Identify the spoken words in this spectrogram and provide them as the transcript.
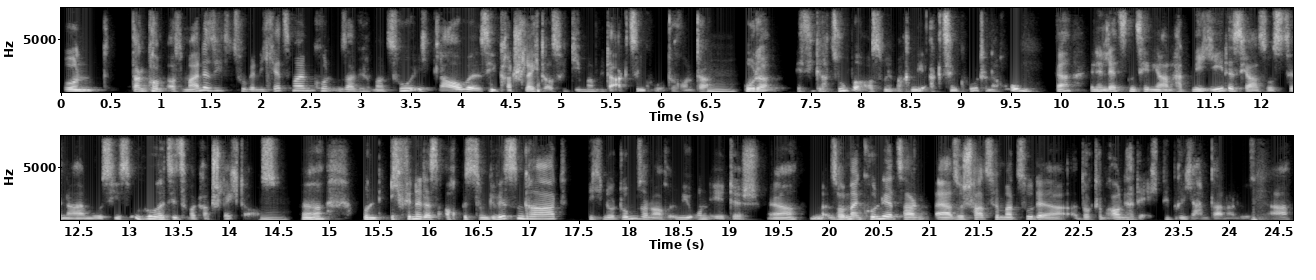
Und dann kommt aus meiner Sicht zu, wenn ich jetzt meinem Kunden sage, hör mal zu, ich glaube, es sieht gerade schlecht aus, wir gehen mal mit der Aktienquote runter. Mhm. Oder es sieht gerade super aus, wir machen die Aktienquote nach oben. Ja, in den letzten zehn Jahren hatten wir jedes Jahr so Szenarien, wo es hieß, oh, jetzt sieht es aber gerade schlecht aus. Mhm. Ja, und ich finde das auch bis zum gewissen Grad nicht nur dumm, sondern auch irgendwie unethisch. Ja? Soll mein Kunde jetzt sagen, also schaut's mir mal zu, der Dr. Braun hatte echt eine brillante Analyse. Ja?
